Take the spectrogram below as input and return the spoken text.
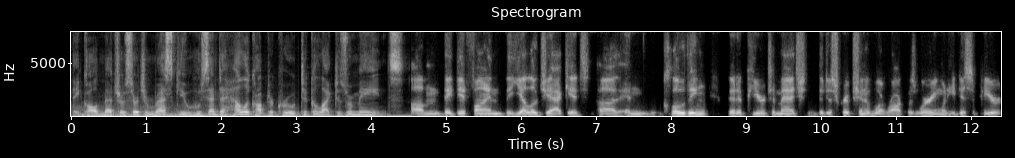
They called Metro Search and Rescue, who sent a helicopter crew to collect his remains. Um, they did find the yellow jacket uh, and clothing that appeared to match the description of what Rock was wearing when he disappeared.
